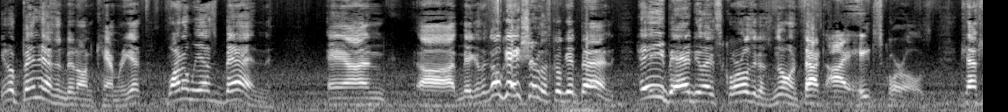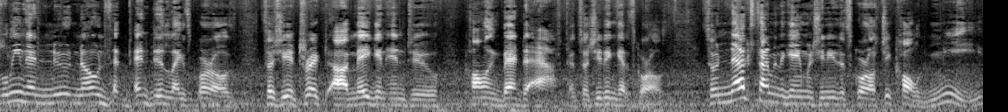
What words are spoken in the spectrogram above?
you know, Ben hasn't been on camera yet. Why don't we ask Ben? And uh, Megan's like, okay, sure, let's go get Ben. Hey, Ben, do you like squirrels? He goes, no, in fact, I hate squirrels. Kathleen had knew, known that Ben did like squirrels, so she had tricked uh, Megan into calling Ben to ask, and so she didn't get squirrels. So next time in the game when she needed squirrels, she called me,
